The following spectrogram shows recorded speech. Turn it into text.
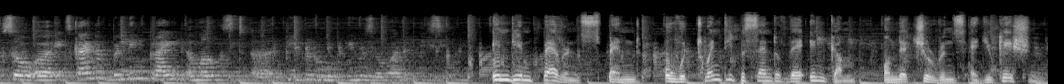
So uh, it's kind of building pride amongst uh, people who use Novanet PC. Indian parents spend over 20% of their income on their children's education.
